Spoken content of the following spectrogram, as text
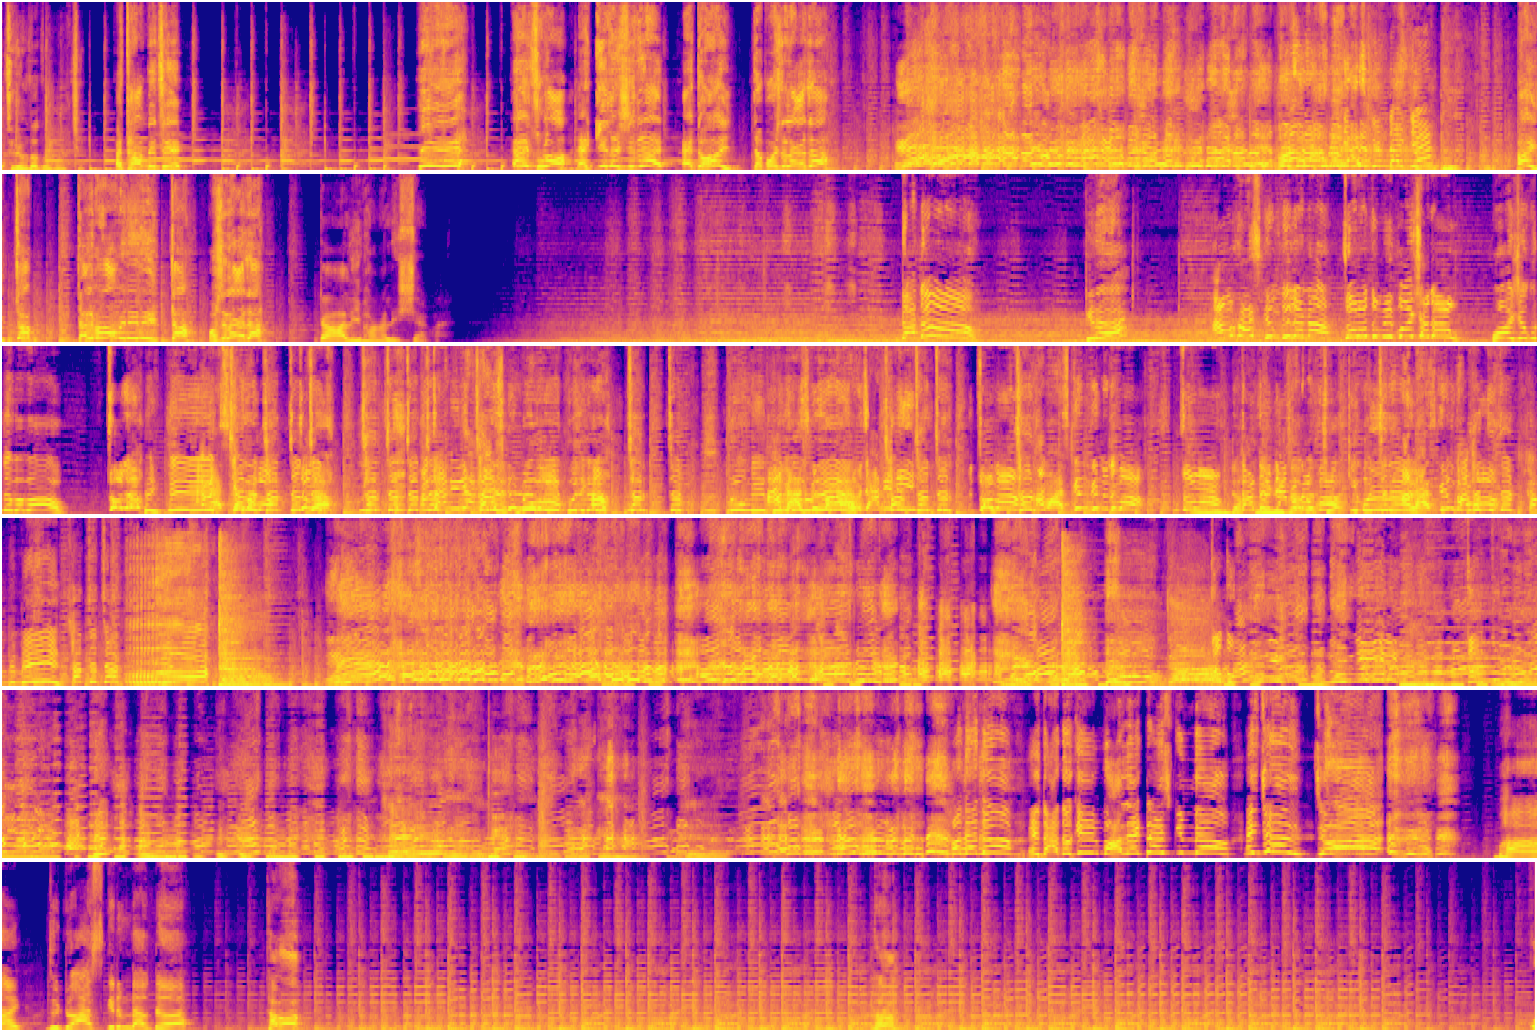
শালো ছেলেও বলছে। এই থাম দিচ্ছে এই শুয়া এই কি লিখছিস রে? এই তো হই যা পয়সা লাগা যা। এই চপ টালি ভাঙা আমি নিনি যা পয়সা লাগা যা। টালি ভাঙালিস একবার। দাদু! কি রে? আমাকে আইসক্রিম দিলে না চলো তুমি পয়সা দাও। পয়সা কোথায় বাবা! চলো! ছাড় ছাড় ছাড় ছাড় ছাড় ছাড় ছাড় ছাড় ছাড় লুঙ্গি খুলে গেল ছাড় ছাড় লুঙ্গি খুলে গেল রে! ছাড় ছাড় ছাড় চলো! আমার আইসক্রিম কিনে দেবো! চলো! এটা খুলে যাবে চুয়া কি করছে রে? আইসক্রিম খাব! আইসক্রিম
